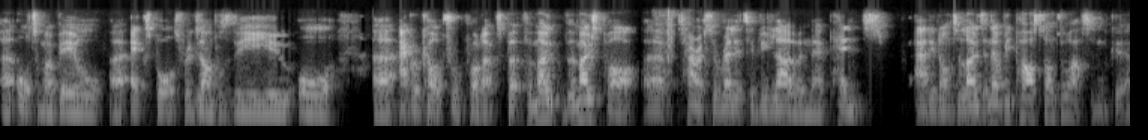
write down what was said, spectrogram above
uh, automobile uh, exports, for example, to the EU or uh, agricultural products. But for mo the most part, uh, tariffs are relatively low and they're pence added onto loads and they'll be passed on to us and, uh,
